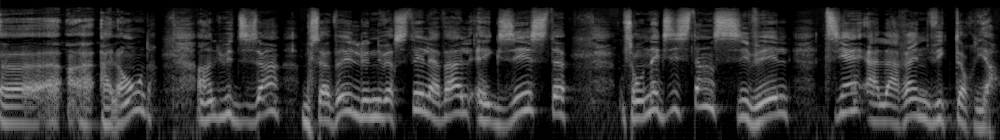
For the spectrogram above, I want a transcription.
à, à, Londres, en lui disant, vous savez, l'Université Laval existe, son existence civile tient à la reine Victoria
